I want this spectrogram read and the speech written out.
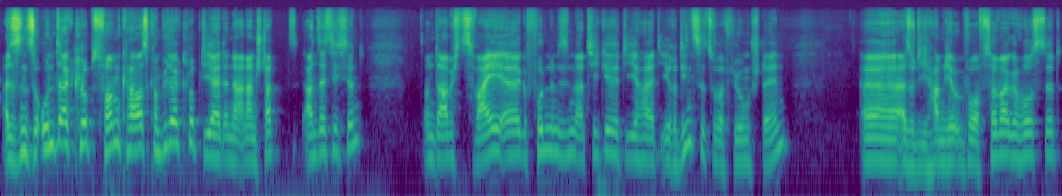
Also es sind so Unterclubs vom Chaos Computer Club, die halt in einer anderen Stadt ansässig sind. Und da habe ich zwei äh, gefunden in diesem Artikel, die halt ihre Dienste zur Verfügung stellen. Äh, also die haben die irgendwo auf Server gehostet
